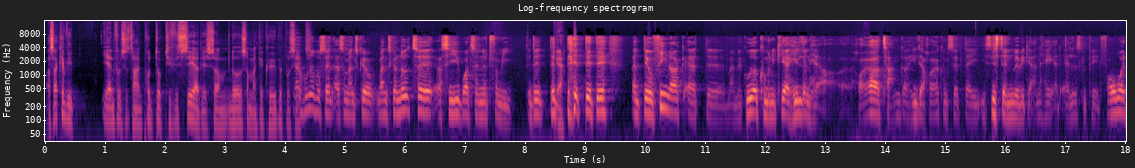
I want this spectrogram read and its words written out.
Og så kan vi i anfølgelsestegn produktificere det som noget, som man kan købe på sigt. Ja, 100 procent. Altså man skal, jo, man skal jo nødt til at sige, what's in it for me. Det, det, det, ja. det, det, det. Men det er jo fint nok, at øh, man vil gå ud og kommunikere hele den her øh, højere tanker, hele det her højere koncept af, i sidste ende vil vi gerne have, at alle skal pay it forward,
